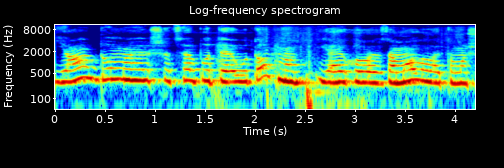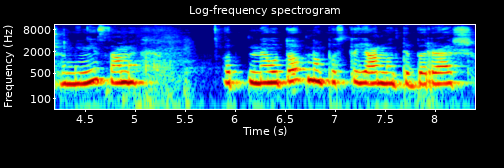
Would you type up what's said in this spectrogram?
Я думаю, що це буде удобно. Я його замовила, тому що мені саме от неудобно постійно ти береш.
